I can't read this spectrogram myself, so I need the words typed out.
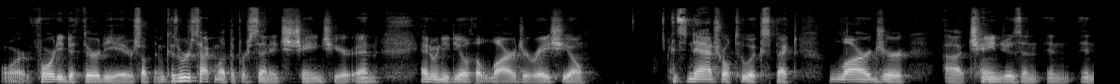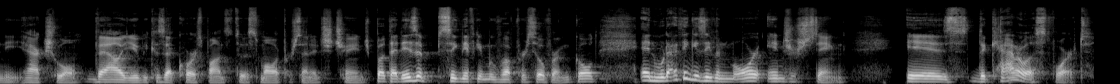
or 40 to 38 or something, because we're just talking about the percentage change here. And, and when you deal with a larger ratio, it's natural to expect larger uh, changes in, in, in the actual value because that corresponds to a smaller percentage change. But that is a significant move up for silver and gold. And what I think is even more interesting is the catalyst for it.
